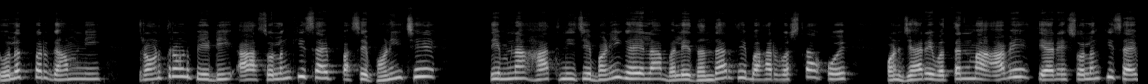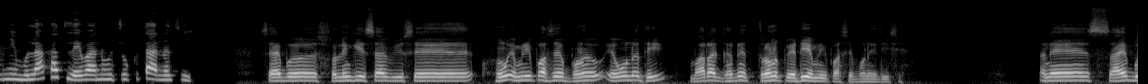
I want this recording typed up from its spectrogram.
દોલતપર ગામની ત્રણ ત્રણ પેઢી આ સોલંકી સાહેબ પાસે ભણી છે. તેમના હાથ નીચે ભણી ગયેલા, ભલે ધંધારથી બહાર વસતા હોય પણ જ્યારે વતનમાં આવે ત્યારે સોલંકી સાહેબની મુલાકાત લેવાનું ચૂકતા નથી. સાહેબ, સોલંકી સાહેબ વિશે હું એમની પાસે ભણ્યો એવું નથી. મારા ઘરને ત્રણ પેઢી એમની પાસે ભણેલી છે. અને સાહેબ,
